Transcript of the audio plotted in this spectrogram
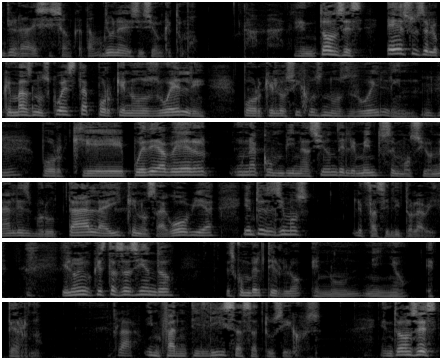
De una decisión que tomó. de una decisión que tomó. Entonces, eso es de lo que más nos cuesta porque nos duele, porque los hijos nos duelen, porque puede haber una combinación de elementos emocionales brutal ahí que nos agobia y entonces decimos, le facilito la vida. Y lo único que estás haciendo es convertirlo en un niño eterno. Claro. Infantilizas a tus hijos. Entonces,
